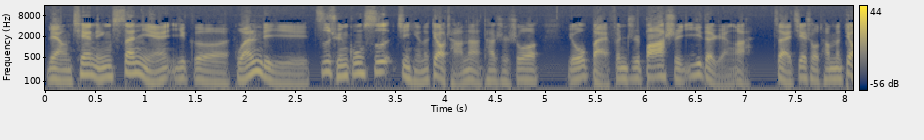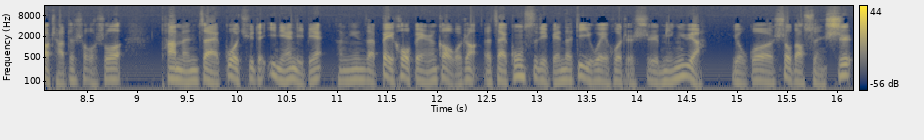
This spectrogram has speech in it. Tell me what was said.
两千零三年一个管理咨询公司进行的调查呢，他是说有百分之八十一的人啊，在接受他们调查的时候说，他们在过去的一年里边，曾经在背后被人告过状，呃，在公司里边的地位或者是名誉啊，有过受到损失。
